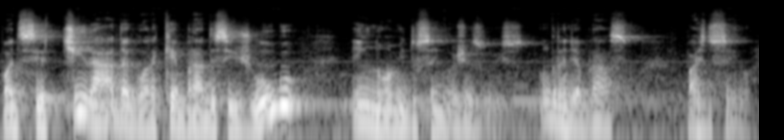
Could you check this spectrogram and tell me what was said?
pode ser tirada agora, quebrado esse jugo em nome do Senhor Jesus. Um grande abraço, paz do Senhor.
